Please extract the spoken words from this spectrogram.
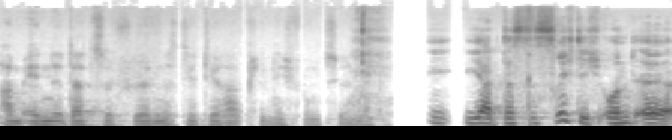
am Ende dazu führen, dass die Therapie nicht funktioniert. Ja, das ist richtig. Und äh,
